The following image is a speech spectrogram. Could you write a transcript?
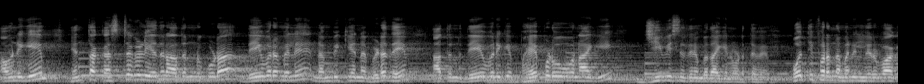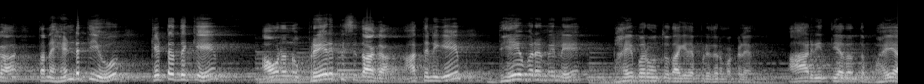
ಅವನಿಗೆ ಎಂಥ ಕಷ್ಟಗಳು ಎದುರಾದನ್ನು ಕೂಡ ದೇವರ ಮೇಲೆ ನಂಬಿಕೆಯನ್ನು ಬಿಡದೆ ಆತನು ದೇವರಿಗೆ ಭಯಪಡುವವನಾಗಿ ಜೀವಿಸಿದನೆಂಬುದಾಗಿ ನೋಡ್ತೇವೆ. ಪೋತಿಫರನ ಮನೆಯಲ್ಲಿರುವಾಗ ತನ್ನ ಹೆಂಡತಿಯು ಕೆಟ್ಟದ್ದಕ್ಕೆ ಅವನನ್ನು ಪ್ರೇರೇಪಿಸಿದಾಗ ಆತನಿಗೆ ದೇವರ ಮೇಲೆ ಭಯ ಬರುವಂಥದ್ದಾಗಿದೆ ಪ್ರಿಯದರ ಮಕ್ಕಳೇ ಆ ರೀತಿಯಾದಂಥ ಭಯ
